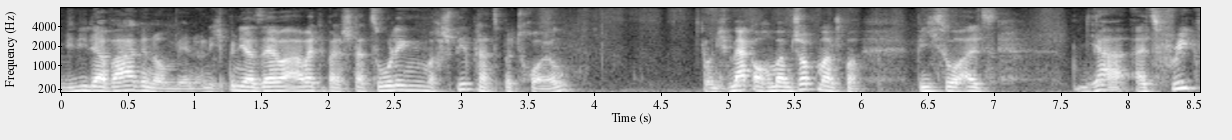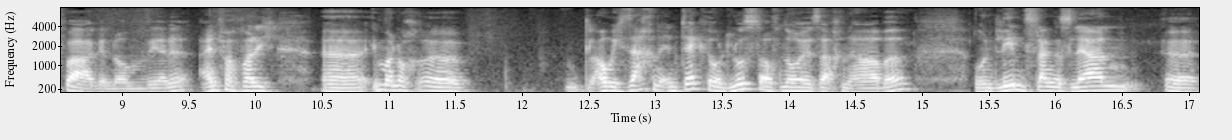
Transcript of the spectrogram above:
wie die da wahrgenommen werden. Und ich bin ja selber, arbeite bei der Stadt Solingen, mache Spielplatzbetreuung. Und ich merke auch in meinem Job manchmal, wie ich so als, ja, als Freak wahrgenommen werde. Einfach weil ich äh, immer noch, äh, glaube ich, Sachen entdecke und Lust auf neue Sachen habe. Und lebenslanges Lernen äh,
